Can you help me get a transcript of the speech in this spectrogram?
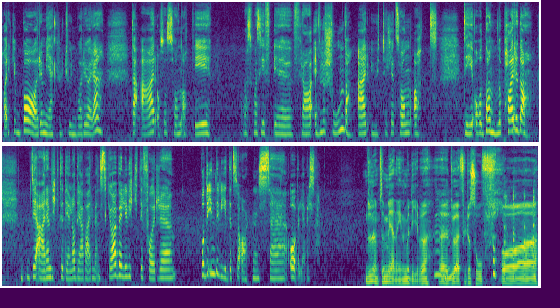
har ikke bare med kulturen vår å gjøre. Det er også sånn at vi hva skal man si, eh, fra evolusjonen da, er utviklet sånn at det å danne par, da, det er en viktig del av det å være menneske. Og er veldig viktig for eh, både individets og artens eh, overlevelse. Du nevnte meningen med livet. Mm. Du er filosof. og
